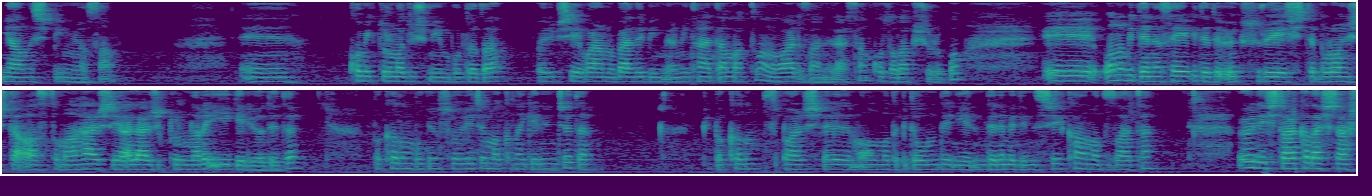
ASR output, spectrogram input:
Yanlış bilmiyorsam. Ee, komik duruma düşmeyeyim burada da. Öyle bir şey var mı ben de bilmiyorum. İnternetten baktım ama vardı zannedersem kozalak şurubu. Ee, onu bir dene sevgi dedi. Öksürüğe işte bronşta, astıma her şeye alerjik durumlara iyi geliyor dedi. Bakalım bugün söyleyeceğim aklına gelince de bir bakalım sipariş verelim olmadı bir de onu deneyelim. Denemediğimiz şey kalmadı zaten. Öyle işte arkadaşlar.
